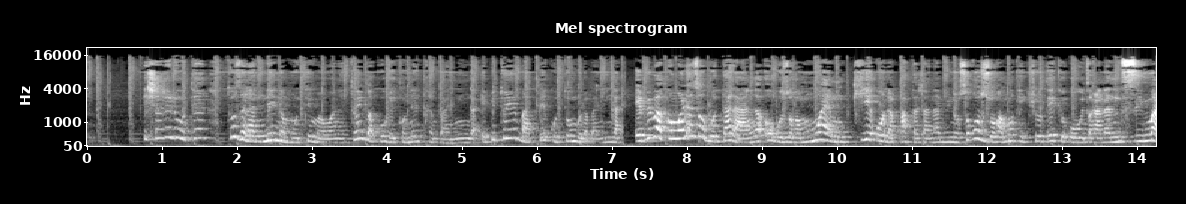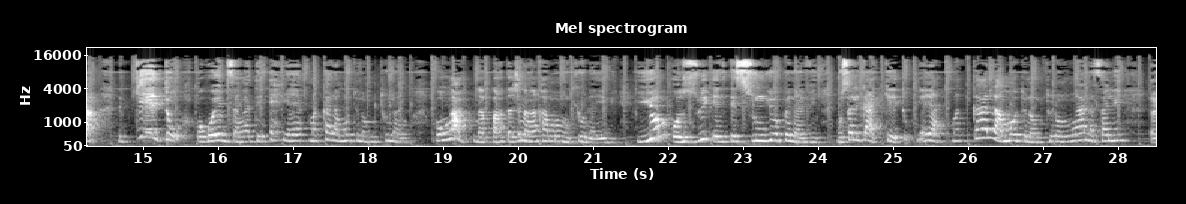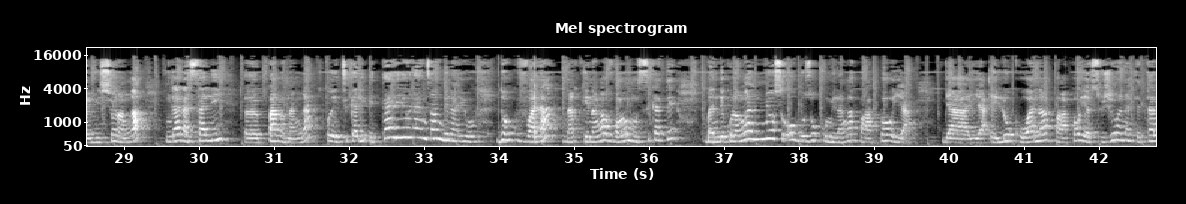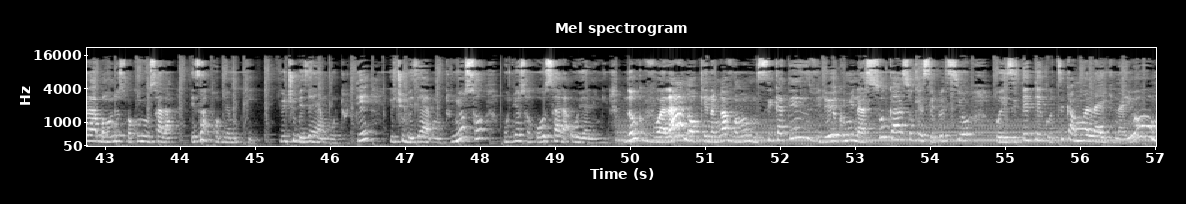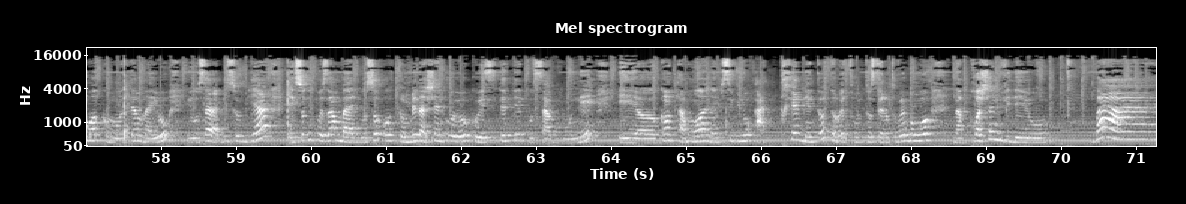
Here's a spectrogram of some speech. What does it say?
échanger le hôtel. Tozala nde na motema wana toyeba koreconnaitre baninga. Epuis toyeba mpe kotombola baninga. Epuis bacongolais oyo botala yanga oyo bozwaka mwa ya mokie oyo na partage na bino. Soki ozwaka mwa quelque chose eke ozalaka na nsima keto okoyebisanga te eh yaya makala moto na motu na yo. Mponga na partage na ngaka mwa mokie oyo nayebi. Yo ozwi esungi yo mpe na vie. Mosali kaka keto yaya makala moto na motu no nga nasali mission na nga. Nga nasali part na nga oyo etikali etali yo na nzambe na yo donc voilà nakenda nga vraiment mosika te bandeko na nga nyonso oyo bozokomela nga par rapport ya ya ya eloko wana par rapport ya sujet wana ke tala bango nyonso bakomi kosala eza problème te youtube eza ya motu te youtube eza ya motu nyonso motu nyonso akosala oyo alingi. Donc voilà nakokenda nga vraiment mosika te video ekomi na suka soki esepelisi yo kohésite te kotika mwa like na yo mwa commentaire na yo ekosala biso bien. E soki mpo eza mbala liboso otombe na chaîne oyo kohésite te kosabone. Et euh, quant à moi nayebisi bino à très bientôt tose retrouve bongo na prochaine vidéo. Bye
